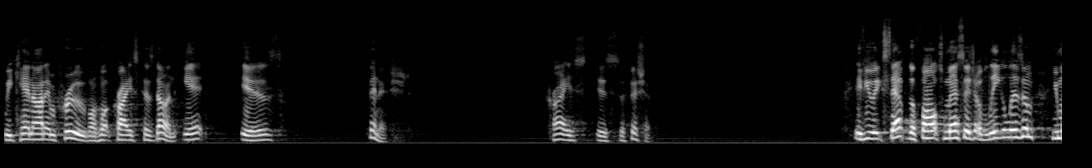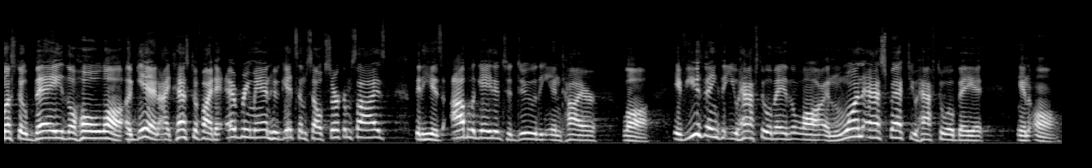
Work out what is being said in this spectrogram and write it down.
we cannot improve on what Christ has done. It is finished. Christ is sufficient. If you accept the false message of legalism, you must obey the whole law. Again, I testify to every man who gets himself circumcised that he is obligated to do the entire law. If you think that you have to obey the law in one aspect, you have to obey it in all.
